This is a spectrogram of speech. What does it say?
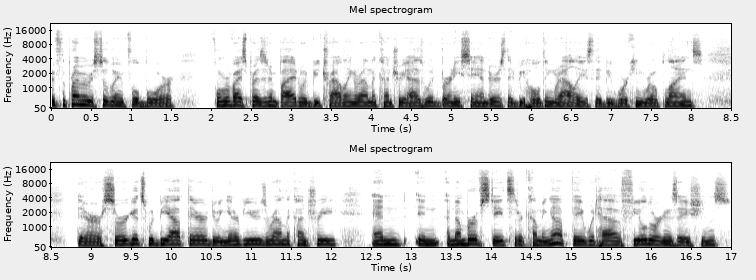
If the primary was still going full bore, former Vice President Biden would be traveling around the country, as would Bernie Sanders. They'd be holding rallies, they'd be working rope lines. Their surrogates would be out there doing interviews around the country. And in a number of states that are coming up, they would have field organizations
